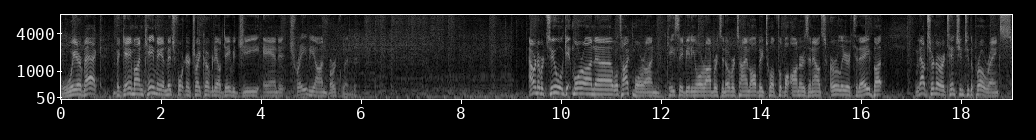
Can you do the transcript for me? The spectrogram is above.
We're back. The game on K-Man, Mitch Fortner, Troy Coverdale, David G, and Travion Birkland. Hour number two, we'll get more on, uh, we'll talk more on K-State beating Oral Roberts in overtime. All Big 12 football honors announced earlier today, but we now turn our attention to the pro ranks.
